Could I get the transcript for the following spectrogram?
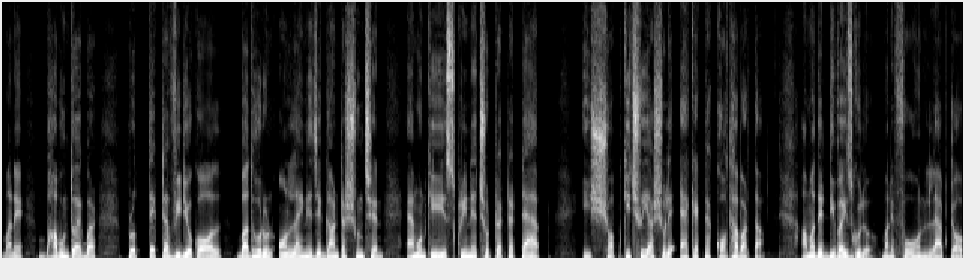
মানে ভাবুন তো একবার প্রত্যেকটা ভিডিও কল বা ধরুন অনলাইনে যে গানটা শুনছেন এমনকি স্ক্রিনে ছোট্ট একটা ট্যাপ এই সব কিছুই আসলে এক একটা কথাবার্তা। আমাদের ডিভাইসগুলো মানে ফোন, ল্যাপটপ,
